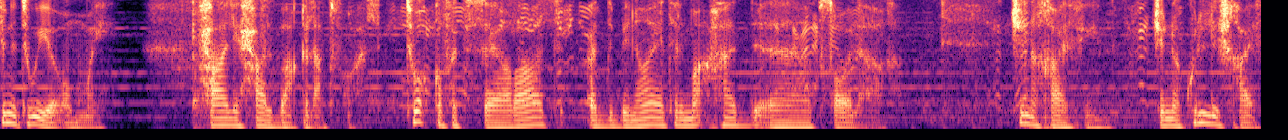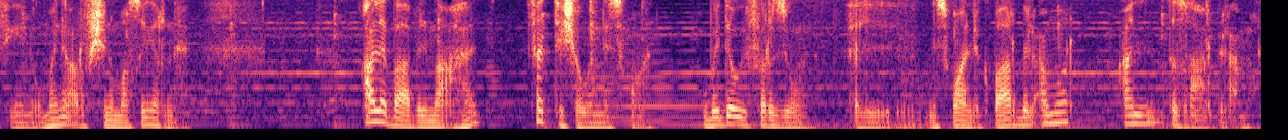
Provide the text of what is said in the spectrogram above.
كنت ويا أمي؟ حالي حال باقي الأطفال. توقفت السيارات عند بناية المعهد آه، بصولاغ كنا خايفين؟ كنا كلش خايفين وما نعرف شنو مصيرنا. على باب المعهد فتشوا النسوان وبدأوا يفرزون النسوان الكبار بالعمر عن الصغار بالعمر.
